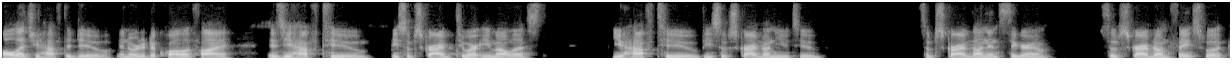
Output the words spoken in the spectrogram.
all that you have to do in order to qualify is you have to be subscribed to our email list you have to be subscribed on YouTube, subscribed on Instagram, subscribed on Facebook.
